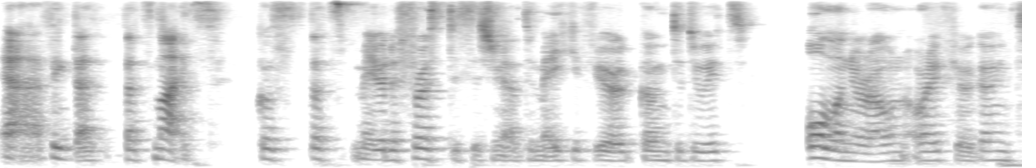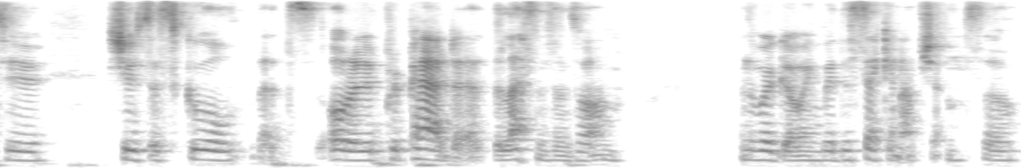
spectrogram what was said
yeah, I think that that's nice because that's maybe the first decision you have to make if you're going to do it all on your own or if you're going to choose a school that's already prepared uh, the lessons and so on. And we're going with the second option, so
